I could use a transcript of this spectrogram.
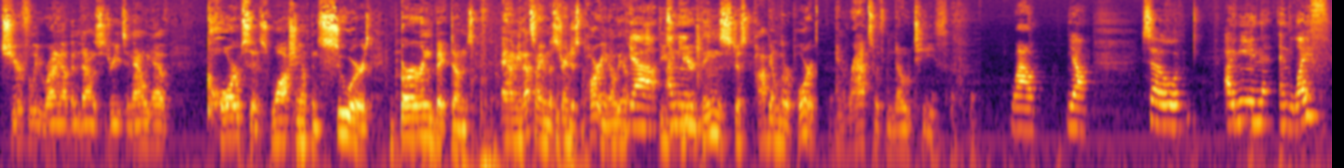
cheerfully running up and down the streets, and now we have corpses washing up in sewers, burn victims. And I mean, that's not even the strangest part, you know, we have Yeah, these I mean- weird things just popping up in the reports. And rats with no teeth. Wow. Yeah. So, I mean, and life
